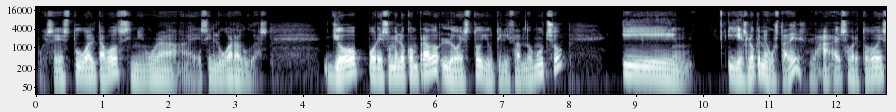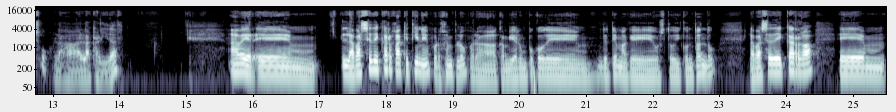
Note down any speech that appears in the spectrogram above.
pues es tu altavoz sin, ninguna, eh, sin lugar a dudas. Yo por eso me lo he comprado, lo estoy utilizando mucho y, es lo que me gusta de él, sobre todo eso, la, calidad. A ver, em, la base de carga que tiene, por ejemplo, para cambiar un poco de, tema que os estoy contando, la base de carga em,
